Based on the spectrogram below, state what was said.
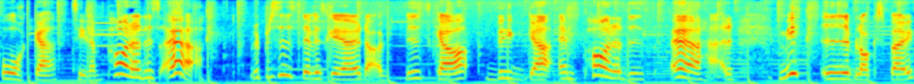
åka till en paradisö. Det är precis det vi ska göra idag. Vi ska bygga en paradisö här mitt i Blocksberg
